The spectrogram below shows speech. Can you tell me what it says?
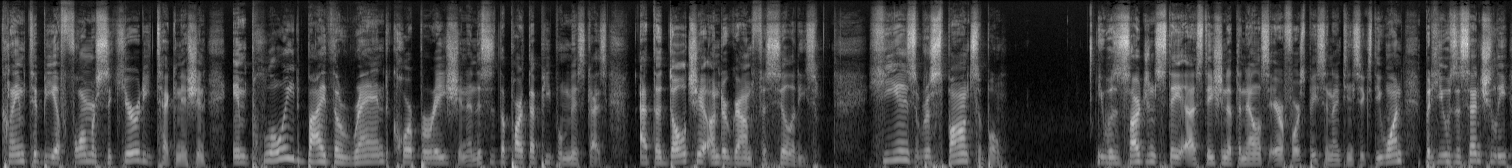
claimed to be a former security technician employed by the RAND Corporation. And this is the part that people miss, guys, at the Dulce Underground facilities. He is responsible he was a sergeant sta- uh, stationed at the Nellis Air Force Base in 1961, but he was essentially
